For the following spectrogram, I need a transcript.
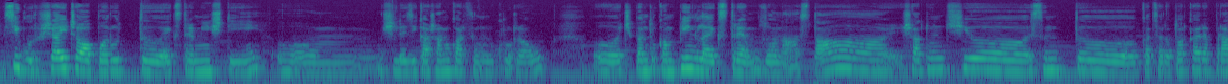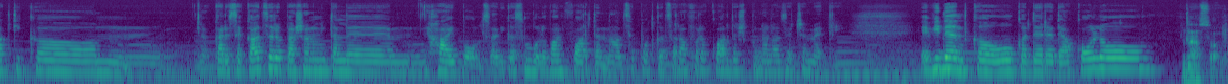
sigur, și aici au apărut uh, extremiștii uh, și le zic așa, nu că ar fi un lucru rău, uh, ci pentru că împing la extrem zona asta și atunci uh, sunt uh, cățărători care practică um, care se cațără pe așa numitele um, high balls, adică sunt bolovani foarte înalți, se pot cățăra fără coardă și până la 10 metri. Evident că o cădere de acolo... Nasol.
